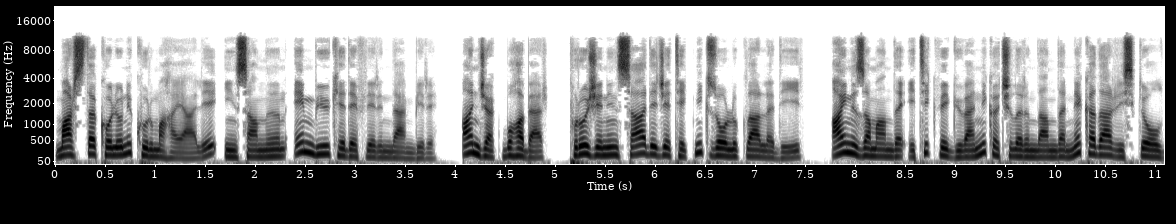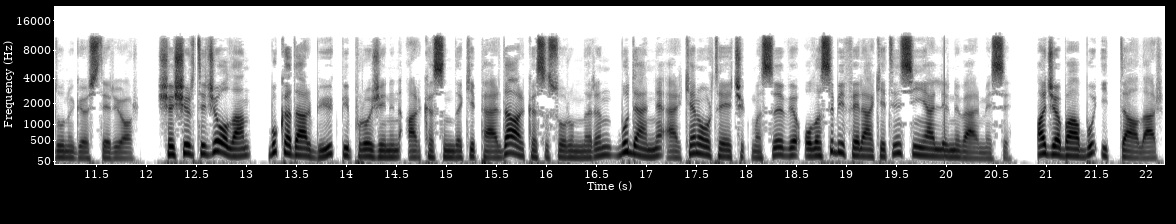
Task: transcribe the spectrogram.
Mars'ta koloni kurma hayali, insanlığın en büyük hedeflerinden biri. Ancak bu haber, projenin sadece teknik zorluklarla değil, aynı zamanda etik ve güvenlik açılarından da ne kadar riskli olduğunu gösteriyor. Şaşırtıcı olan, bu kadar büyük bir projenin arkasındaki perde arkası sorunların bu denli erken ortaya çıkması ve olası bir felaketin sinyallerini vermesi. Acaba bu iddialar,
